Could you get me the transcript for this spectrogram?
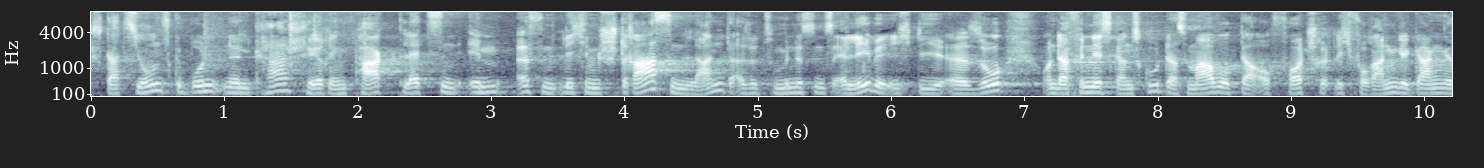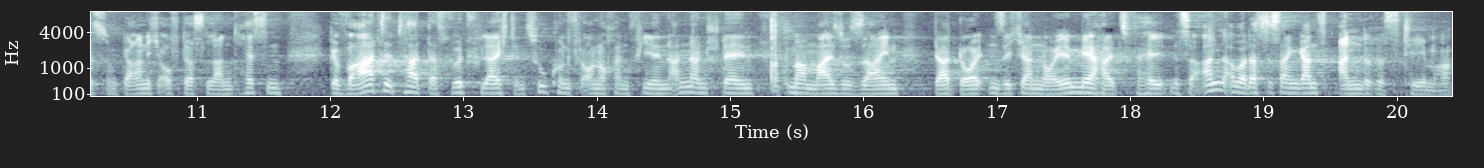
stationsgebundenen Carsharing-Parkplätzen im öffentlichen Straßenland. Also zumindest erlebe ich die äh, so. Und da finde ich es ganz gut, dass Marburg da auch fortschrittlich vorangegangen ist und gar nicht auf das Land Hessen gewartet hat. Das wird vielleicht in Zukunft auch noch an vielen anderen Stellen immer mal so sein. Da deuten sich ja neue Mehrheitsverhältnisse an. Aber das ist ein ganz anderes Thema.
